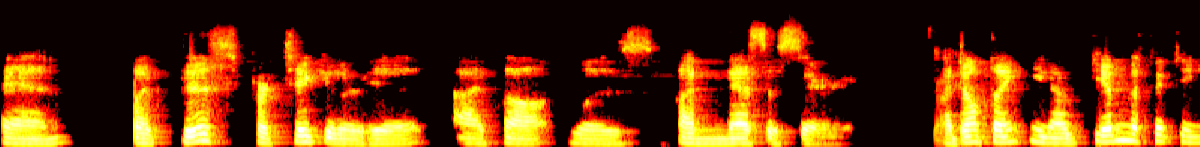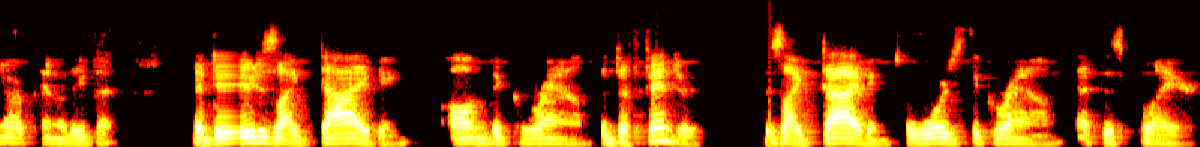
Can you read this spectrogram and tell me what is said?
And but this particular hit I thought was unnecessary. Right. I don't think, you know, give him the 15 yard penalty, but the dude is like diving on the ground. The defender is like diving towards the ground at this player.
